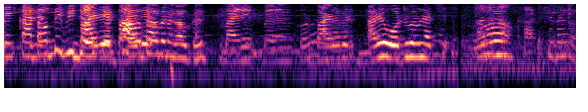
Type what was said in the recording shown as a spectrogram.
কেক কাটা অবধি ভিডিও কেক খাওয়াতে হবে না কাউকে। বাইরে বাইরে করো বাইরে আরে ওটু না আছে খাচ্ছে দেখো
